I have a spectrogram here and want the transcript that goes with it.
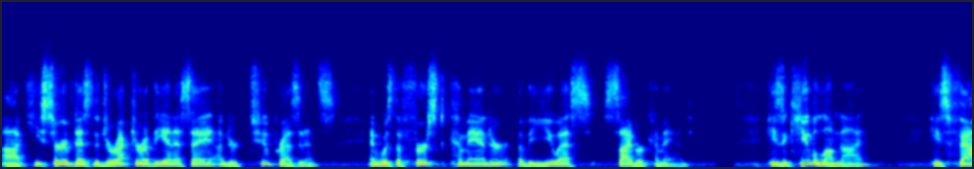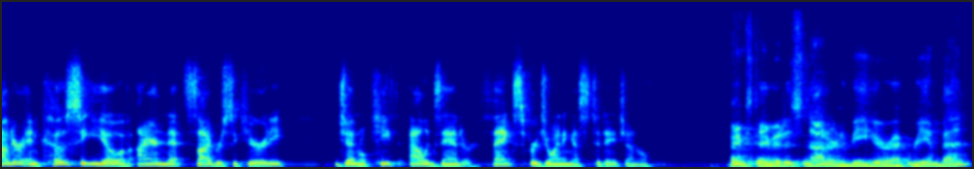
Uh, he served as the director of the NSA under two presidents and was the first commander of the US Cyber Command. He's a CUBE alumni. He's founder and co-CEO of IronNet Cybersecurity, General Keith Alexander. Thanks for joining us today, General. Thanks, David. It's an honor to be here at reInvent,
